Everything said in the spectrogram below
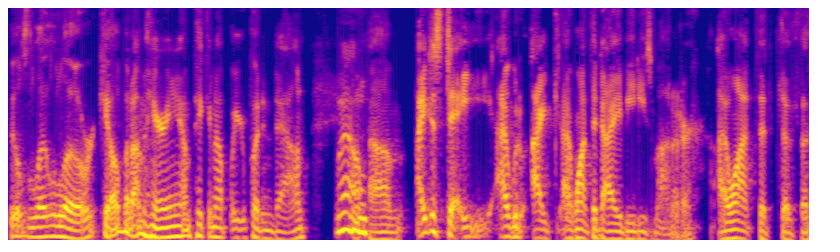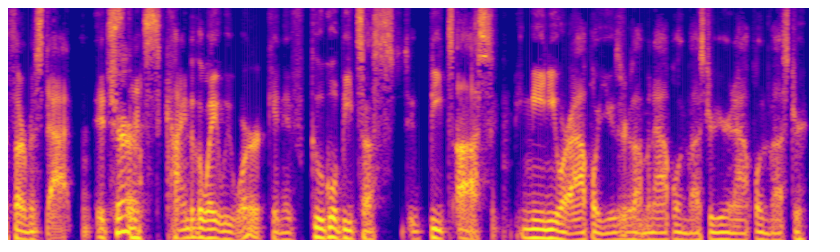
Feels a little overkill, but I'm hearing you. I'm picking up what you're putting down. Well, um, I just, I would, I, I want the diabetes monitor. I want the, the, the thermostat. It's, sure. it's kind of the way we work. And if Google beats us, beats us, me and you are Apple users. I'm an Apple investor. You're an Apple investor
